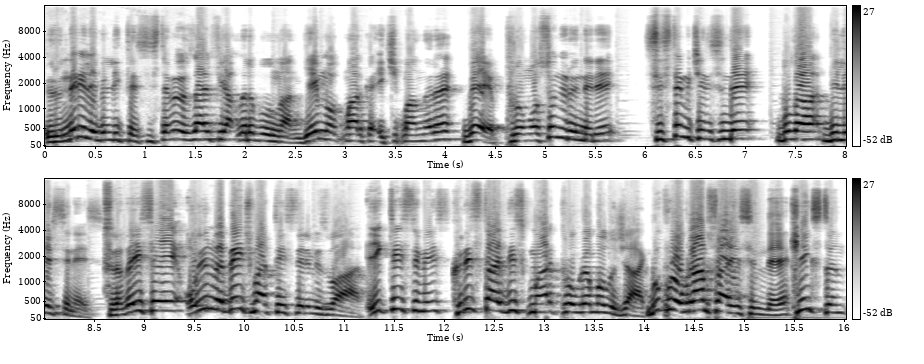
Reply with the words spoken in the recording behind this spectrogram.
Ürünler ile birlikte sisteme özel fiyatları bulunan GameLoad marka ekipmanları ve promosyon ürünleri sistem içerisinde bulabilirsiniz. Sırada ise oyun ve benchmark testlerimiz var. İlk testimiz Crystal Disk Mark programı olacak. Bu program sayesinde Kingston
